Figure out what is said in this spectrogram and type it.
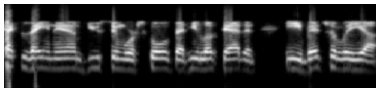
Texas A&M, Houston were schools that he looked at, and he eventually uh,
